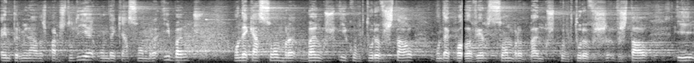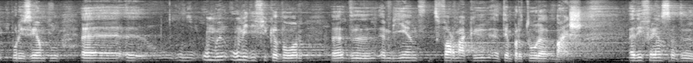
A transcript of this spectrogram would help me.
em determinadas partes do dia, onde é que há sombra e bancos, onde é que há sombra, bancos e cobertura vegetal, onde é que pode haver sombra, bancos, cobertura vegetal e, por exemplo, um umidificador de ambiente de forma a que a temperatura baixe. A diferença de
